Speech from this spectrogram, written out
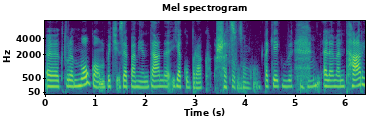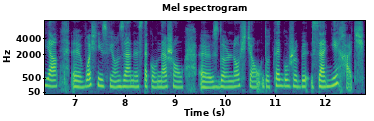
e, które mogą być zapamiętane jako brak szacunku. szacunku. Tak jakby mhm. elementaria e, właśnie związane z taką naszą zdolnością do tego, żeby zaniechać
